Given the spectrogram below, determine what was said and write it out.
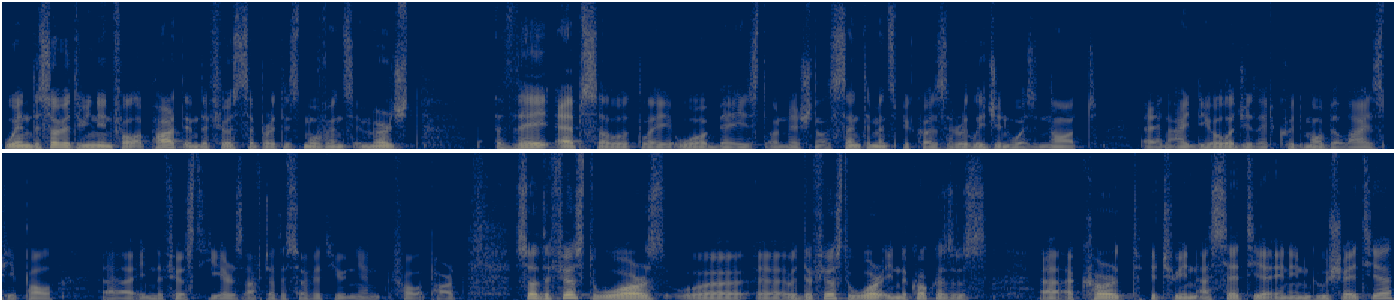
when the Soviet Union fell apart and the first separatist movements emerged, they absolutely were based on national sentiments because religion was not an ideology that could mobilize people uh, in the first years after the Soviet Union fell apart. So the first wars, uh, the first war in the Caucasus uh, occurred between Ossetia and Ingushetia,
